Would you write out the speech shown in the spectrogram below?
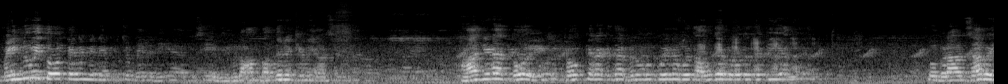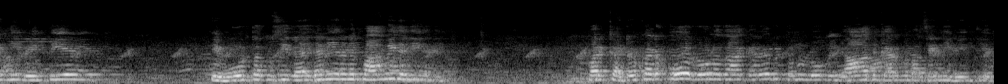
ਮੈਨੂੰ ਵੀ 2-3 ਮਹੀਨੇ ਪਿੱਛੋਂ ਬਿੱਲ ਨਹੀਂ ਆਇਆ ਤੁਸੀਂ ਹੁਣ ਬੰਦੇ ਨੇ ਕਿਵੇਂ ਆ ਸਕਦਾ ਹਾਂ? ਜਿਹੜਾ ਦੋ ਹੀਟ ਠੋਕ ਕੇ ਰੱਖਦਾ, ਫਿਰ ਉਹਨੂੰ ਕੋਈ ਨਾ ਕੋਈ ਦਾਊਗਾ ਫਿਰ ਉਹਦੇ ਆ? ਸੋ ਬਰਾੜ ਸਾਹਿਬ ਇੰਨੀ ਬੇਨਤੀ ਹੈ ਕਿ ਵੋਟ ਤਾਂ ਤੁਸੀਂ ਲੈ ਜਾਣੀ, ਇਹਨਾਂ ਨੇ ਪਾ ਵੀ ਦੇਣੀ ਹੈ। ਪਰ ਘੱਟੋ ਘੱਟ ਉਹ ਰੋਲ ਅਦਾ ਕਰੇ ਵੀ ਤੁਹਾਨੂੰ ਲੋਕ ਯਾਦ ਕਰਨ ਬਸ ਇੰਨੀ ਬੇਨਤੀ ਹੈ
